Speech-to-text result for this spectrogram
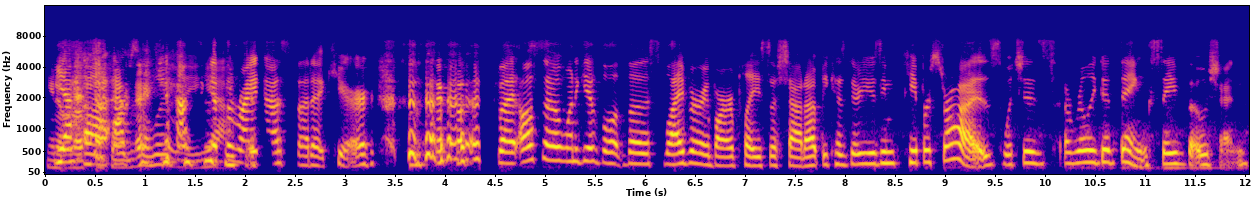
You know, Yeah, that's Uh, important. absolutely. Get the right aesthetic here. but also want to give the, this library bar place a shout out because they're using paper straws, which is a really good thing. Save the ocean.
